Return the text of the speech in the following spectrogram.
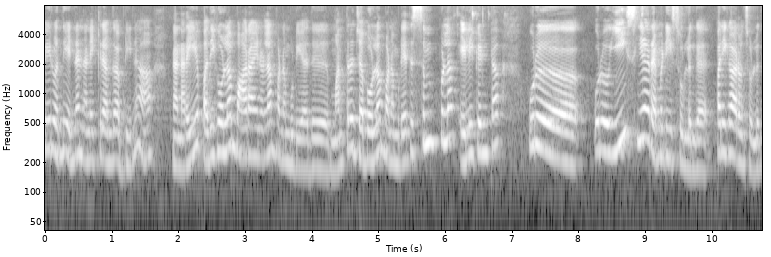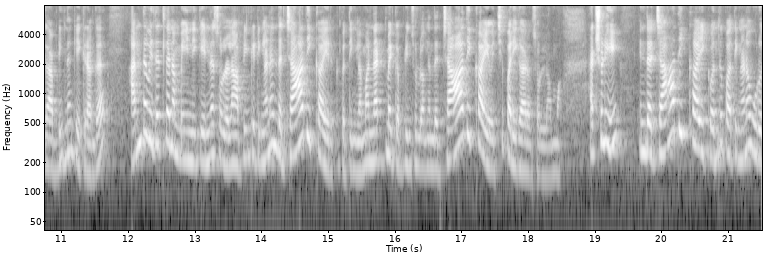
பேர் வந்து என்ன நினைக்கிறாங்க அப்படின்னா நான் நிறைய பதிகம்லாம் பாராயணம்லாம் பண்ண முடியாது. மந்திர ஜபம்லாம் பண்ண முடியாது. சிம்பிளாக எலிகண்ட்டாக ஒரு ஒரு ஈஸியாக ரெமெடி சொல்லுங்கள் பரிகாரம் சொல்லுங்கள் அப்படின்னு தான் கேட்குறாங்க அந்த விதத்தில் நம்ம இன்றைக்கி என்ன சொல்லலாம் அப்படின்னு கேட்டிங்கன்னா இந்த ஜாதிக்காய் இருக்குது பார்த்தீங்களாம்மா நட்மெக் அப்படின்னு சொல்லுவாங்க. இந்த ஜாதிக்காயை வச்சு பரிகாரம் சொல்லலாமா? ஆக்சுவலி இந்த ஜாதிக்காய்க்கு வந்து பார்த்திங்கன்னா ஒரு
